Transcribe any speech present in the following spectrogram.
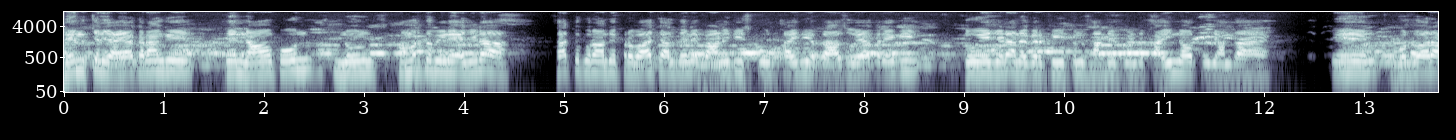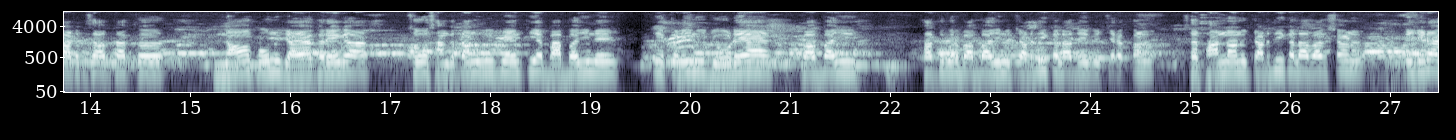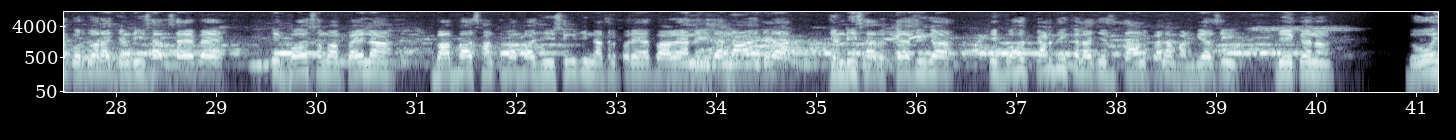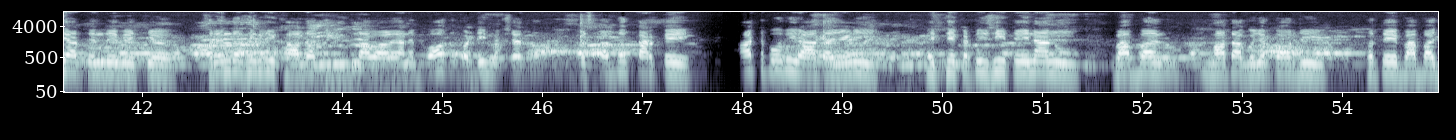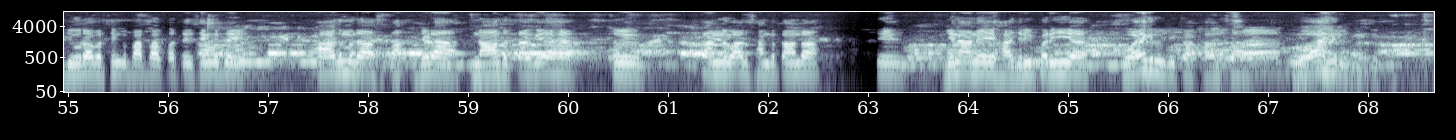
ਦਿਨ ਚ ਕਰਾਂਗੇ ਤੇ ਨੌ ਪੋਹ ਨੂੰ ਅੰਮ੍ਰਿਤ ਵੇਲੇ ਜਿਹੜਾ ਸਤਿਗੁਰਾਂ ਦੇ ਪ੍ਰਵਾਹ ਚੱਲਦੇ ਨੇ, ਬਾਣੀ ਦੀ ਸਪੂਰਤਾਈ ਦੀ ਅਰਦਾਸ ਹੋਇਆ ਕਰੇਗੀ। ਸੋ ਇਹ ਜਿਹੜਾ ਨਗਰ ਕੀਰਤਨ ਸਾਡੇ ਪਿੰਡ ਕਾਈਨੌਰ ਤੋਂ ਜਾਂਦਾ ਹੈ, ਇਹ ਗੁਰਦੁਆਰਾ ਅਟਕ ਸਾਹਿਬ ਤੱਕ ਨੌ ਪੋਹ ਨੂੰ ਜਾਇਆ ਕਰੇਗਾ। ਸੋ ਸੰਗਤਾਂ ਨੂੰ ਵੀ ਬੇਨਤੀ ਹੈ, ਬਾਬਾ ਜੀ ਨੇ ਇਹ ਕੜੀ ਨੂੰ ਜੋੜਿਆ ਹੈ। ਬਾਬਾ ਜੀ, ਸਤਿਗੁਰ ਬਾਬਾ ਜੀ ਨੂੰ ਚੜ੍ਹਦੀ ਕਲਾ ਦੇ ਵਿੱਚ ਰੱਖਣ ਸਥਾਨਾਂ ਨੂੰ ਚੜ੍ਹਦੀ ਕਲਾ ਬਖਸ਼ਣ। ਤੇ ਜਿਹੜਾ ਗੁਰਦੁਆਰਾ ਜੰਡੀਸਰ ਸਾਹਿਬ ਹੈ, ਇਹ ਬਹੁਤ ਸਮਾਂ ਪਹਿਲਾਂ ਬਾਬਾ ਸੰਤ ਬਾਬਾ ਜੀ ਸਿੰਘ ਜੀ ਨਸਲ ਪਰਿਆ ਵਾਲਿਆਂ ਨੇ ਇਹਦਾ ਨਾਮ ਜਿਹੜਾ ਜੰਡੀਸਰ ਰੱਖਿਆ ਸੀਗਾ। ਤੇ ਬਹੁਤ ਚੜ੍ਹਦੀ ਕਲਾ 'ਚ ਸਥਾਨ ਪਹਿਲਾਂ ਬਣ ਗਿਆ ਸੀ। ਲੇਕਿਨ 2003 ਦੇ ਵਿੱਚ ਸੁਰਿੰਦਰ ਸਿੰਘ ਜੀ ਖਾਲਸਾ ਖਜੂਰਲਾ ਵਾਲਿਆਂ ਨੇ ਬਹੁਤ ਵੱਡੀ ਮਕਸਦ ਪ੍ਰਸਤੁਤ ਕਰਕੇ ਅੱਠ ਪੋਹ ਦੀ ਰਾਤ ਆ ਜਿਹੜੀ ਇੱਥੇ ਕੱਟੀ ਸੀ ਤੇ ਇਹਨਾਂ ਨੂੰ ਬਾਬਾ ਮਾਤਾ ਗੁਜਰ ਕੌਰ ਜੀ ਅਤੇ ਬਾਬਾ ਜੋਰਾਵਰ ਸਿੰਘ, ਬਾਬਾ ਫਤਿਹ ਸਿੰਘ ਦੇ ਆਦਮ ਦਾ ਸਥਾ- ਜਿਹੜਾ ਨਾਂ ਦਿੱਤਾ ਗਿਆ ਹੈ। ਸੋ ਧੰਨਵਾਦ ਸੰਗਤਾਂ ਦਾ। ਤੇ ਜਿਨ੍ਹਾਂ ਨੇ ਹਾਜ਼ਰੀ ਭਰੀ ਹੈ ਵਾਹਿਗੁਰੂ ਜੀ ਕਾ ਖਾਲਸਾ ਵਾਹਿਗੁਰੂ ਜੀ ਕੀ ਫਤਿਹ।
